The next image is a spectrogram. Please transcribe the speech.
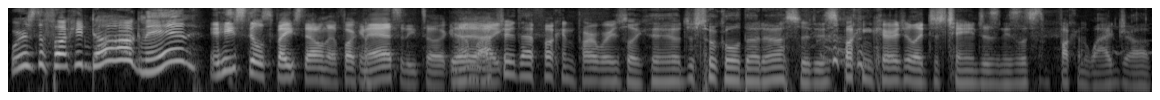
"Where's the fucking dog, man?" And he's still spaced out on that fucking acid he took. And Yeah, like, after that fucking part where he's like, "Hey, I just took all that acid," his fucking character like just changes and he's just a fucking wag job.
